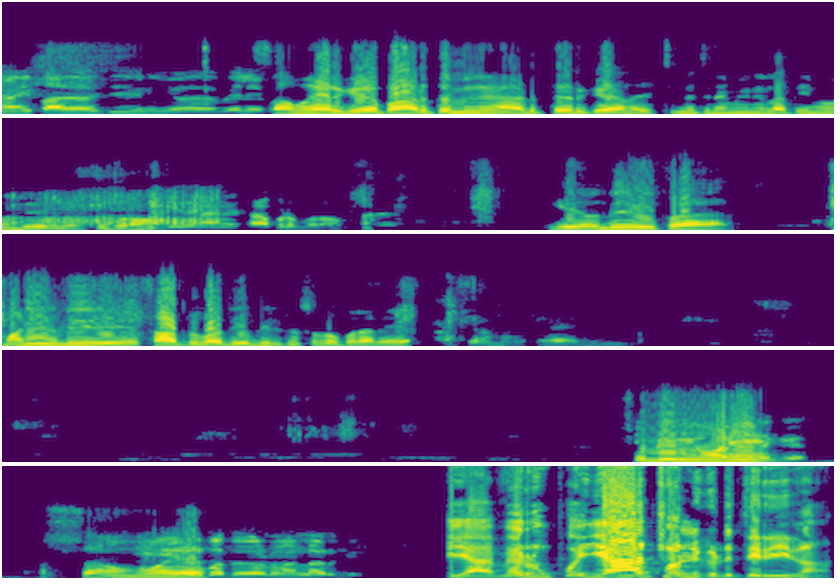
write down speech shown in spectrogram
ஆ, இப்ப அதை வச்சு நீங்க வேலையை செமையா இருக்கு. அப்ப அடுத்த மீன் அடுத்த இருக்க அந்த சின்ன சின்ன மீன் எல்லாத்தையுமே வந்து இதுல எடுத்து போறோம். இதை நாங்க சாப்பிட போறோம். இதை வந்து இப்ப மணி வந்து சாப்பிட்டு பார்த்து எப்படி இருக்குன்னு சொல்ல போறாரு. எப்படி இருக்கு மணி? செம்மையா பார்த்ததோட நல்லா இருக்கு. வெறும் பொய்யா சொல்லிக்கிட்டு தெரியலாம்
